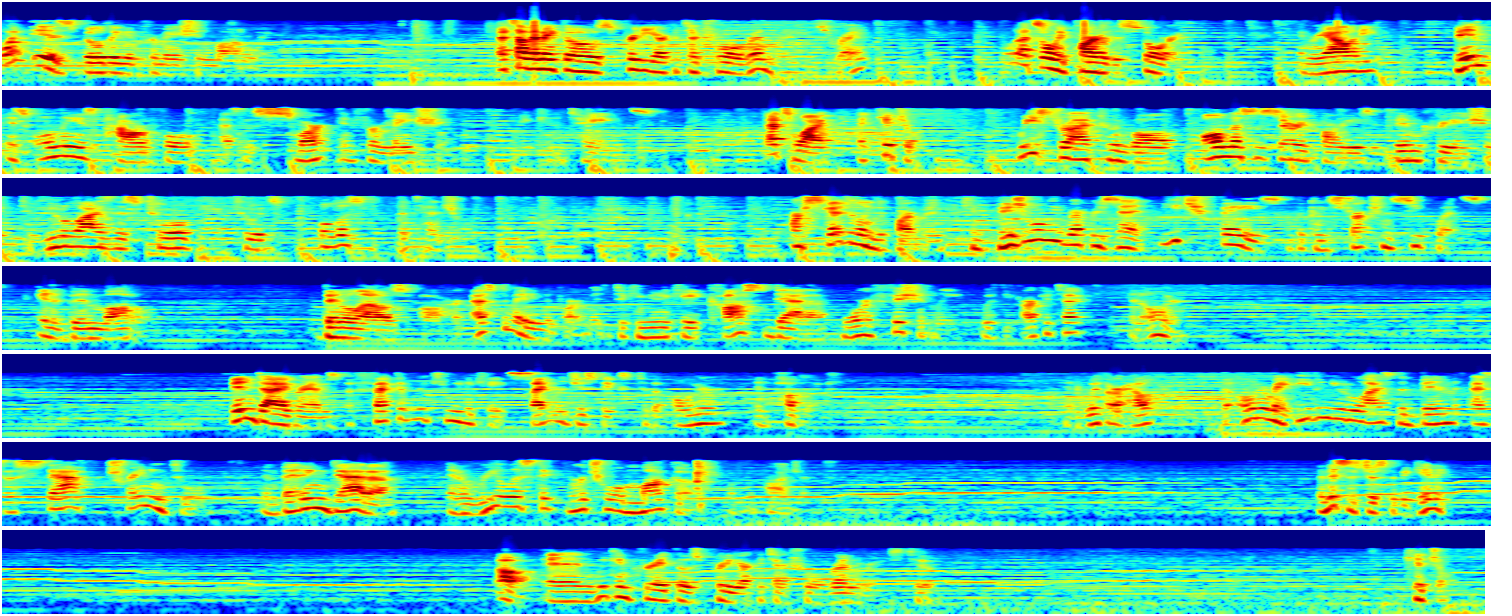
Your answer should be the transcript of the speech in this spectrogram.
what is building information modeling? That's how they make those pretty architectural renderings, right? Well, that's only part of the story. In reality, BIM is only as powerful as the smart information it contains. That's why, at Kitchell, we strive to involve all necessary parties in BIM creation to utilize this tool to its fullest potential. Our scheduling department can visually represent each phase of the construction sequence in a BIM model. BIM allows our estimating department to communicate cost data more efficiently with the architect and owner. BIM diagrams effectively communicate site logistics to the owner and public. And with our help, the owner may even utilize the BIM as a staff training tool embedding data in a realistic virtual mock-up of the project. And this is just the beginning. Oh, and we can create those pretty architectural renderings too. Kitchell.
